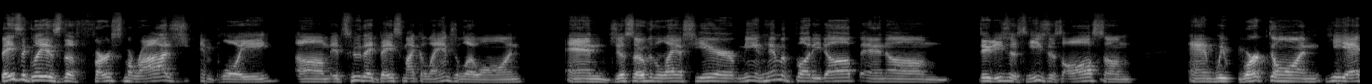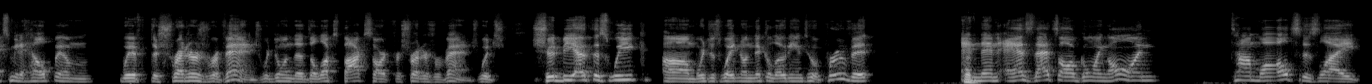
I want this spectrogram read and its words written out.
basically is the first Mirage employee. Um, it's who they based Michelangelo on. And just over the last year, me and him have buddied up, and um, dude, he's just he's just awesome. And we worked on. He asked me to help him with the Shredder's Revenge. We're doing the deluxe box art for Shredder's Revenge, which should be out this week. Um, we're just waiting on Nickelodeon to approve it. And then as that's all going on, Tom Waltz is like,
